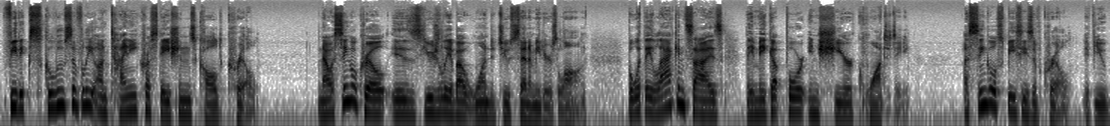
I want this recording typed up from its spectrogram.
feed exclusively on tiny crustaceans called krill. Now, a single krill is usually about 1 to 2 centimeters long, but what they lack in size, they make up for in sheer quantity. A single species of krill, if you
